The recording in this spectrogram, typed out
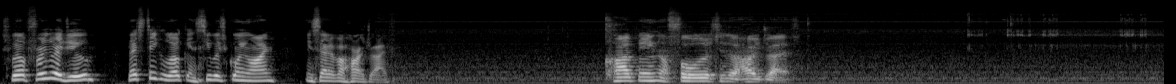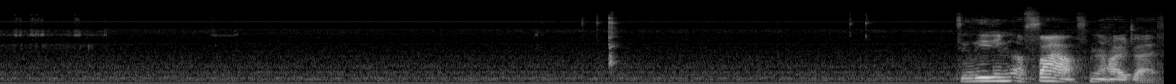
So without further ado, let's take a look and see what's going on inside of a hard drive. Copying a folder to the hard drive. Deleting a file from the hard drive.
